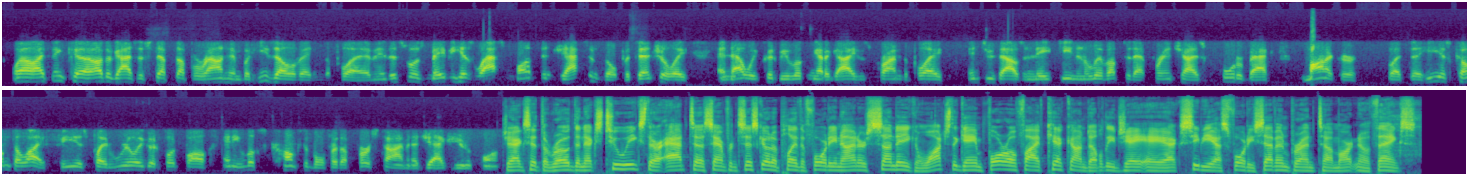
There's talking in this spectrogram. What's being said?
Well, I think uh, other guys have stepped up around him, but he's elevating the play. I mean, this was maybe his last month in Jacksonville potentially, and now we could be looking at a guy who's primed to play in 2018 and live up to that franchise quarterback moniker. But uh, he has come to life. He has played really good football, and he looks comfortable for the first time in a Jags uniform. Jags hit the road the next two weeks. They're at uh, San Francisco to play the 49ers Sunday. You can watch the game 4:05 kick on WJAX CBS 47. Brent uh, Martineau, thanks.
